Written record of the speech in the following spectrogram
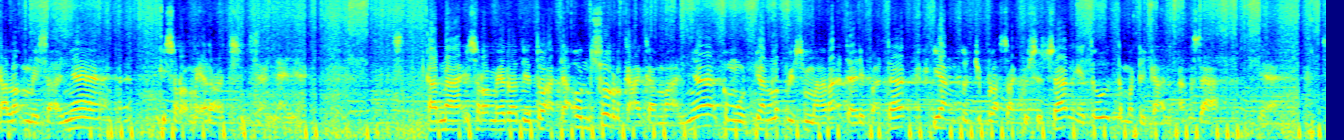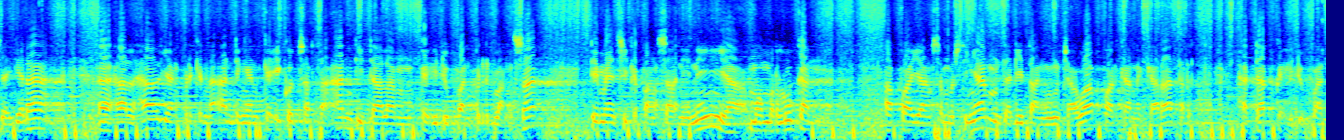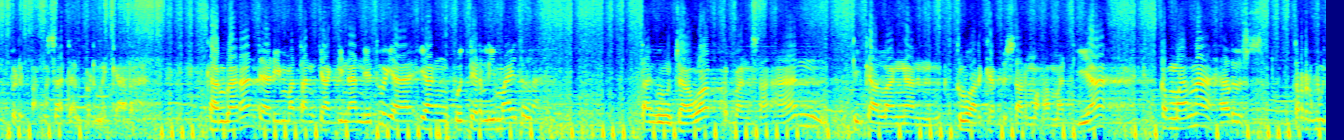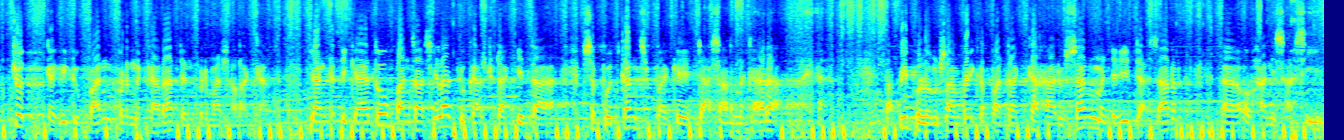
kalau misalnya Isra Mi'raj misalnya ya. Karena Isra Mi'raj itu ada unsur keagamaannya kemudian lebih semarak daripada yang 17 Agustusan itu kemerdekaan bangsa ya. Saya kira eh, hal-hal yang berkenaan dengan keikutsertaan di dalam kehidupan berbangsa, dimensi kebangsaan ini ya memerlukan apa yang semestinya menjadi tanggung jawab warga negara terhadap kehidupan berbangsa dan bernegara. Gambaran dari matan keyakinan itu ya yang butir lima itulah tanggung jawab kebangsaan di kalangan keluarga besar Muhammadiyah ke mana harus terwujud kehidupan bernegara dan bermasyarakat. Yang ketiga itu Pancasila juga sudah kita sebutkan sebagai dasar negara. Tapi belum sampai kepada keharusan menjadi dasar uh, organisasi.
